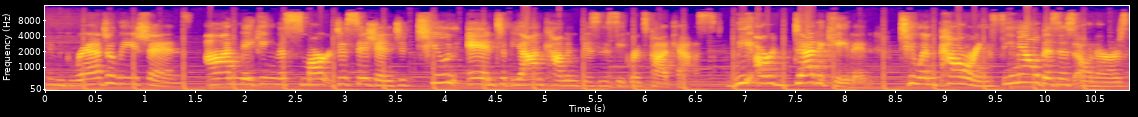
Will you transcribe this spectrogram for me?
Congratulations on making the smart decision to tune in to Beyond Common Business Secrets podcast. We are dedicated to empowering female business owners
